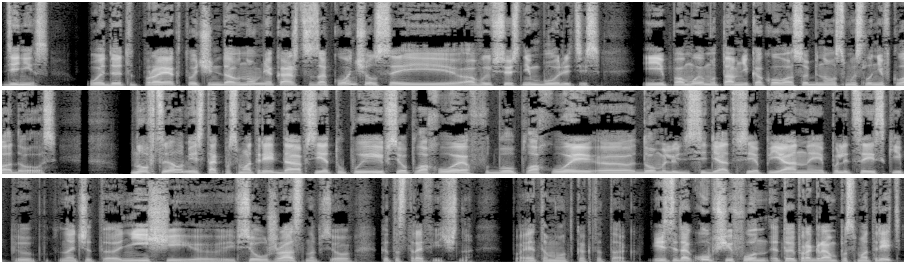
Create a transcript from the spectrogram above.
Денис. Ой, да этот проект очень давно, мне кажется, закончился, и... а вы все с ним боретесь. И, по-моему, там никакого особенного смысла не вкладывалось. Но в целом, если так посмотреть, да, все тупые, все плохое, футбол плохой, э, дома люди сидят все пьяные, полицейские, значит, э, нищие, э, и все ужасно, все катастрофично. Поэтому вот как-то так. Если так общий фон этой программы посмотреть,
